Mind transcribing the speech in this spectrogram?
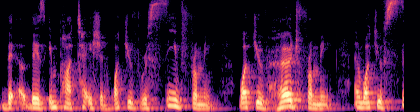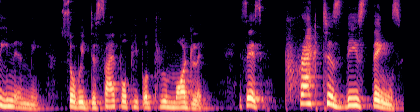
there's impartation, what you've received from me, what you've heard from me, and what you've seen in me. So we disciple people through modeling. It says, practice these things.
